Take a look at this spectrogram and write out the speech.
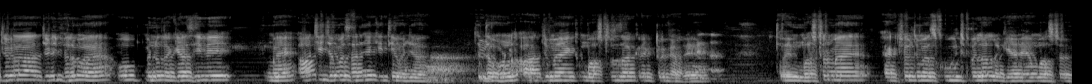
ਜਿਹੜਾ ਜਿਹੜੀ ਫਿਲਮ ਹੈ, ਉਹ ਮੈਨੂੰ ਲੱਗਿਆ ਸੀ ਵੀ ਮੈਂ ਆਹ ਚੀਜ਼ਾਂ ਮੈਂ ਸਾਰੀਆਂ ਕੀਤੀਆਂ ਹੋਈਆਂ। ਜਿੱਦਾਂ ਹੁਣ ਅੱਜ ਮੈਂ ਇੱਕ ਮਾਸਟਰ ਦਾ ਕਰੈਕਟਰ ਕਰ ਰਿਹਾ। ਤਾਂ ਇਹ ਮਾਸਟਰ ਮੈਂ ਐਕਚੁਅਲ ਚ ਮੈਂ ਸਕੂਲ ਚ ਪਹਿਲਾਂ ਲੱਗਿਆ ਰਿਹਾ ਮਾਸਟਰ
